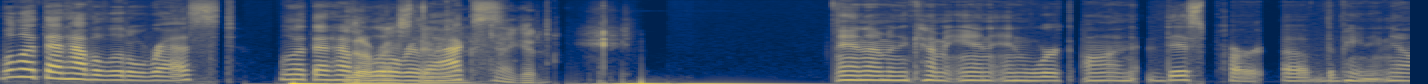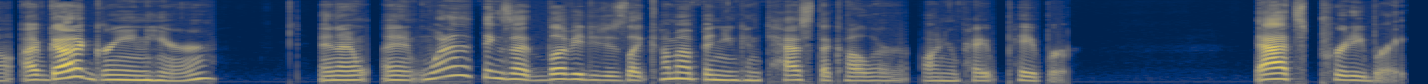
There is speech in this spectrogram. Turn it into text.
We'll let that have a little rest. We'll let that have a little rest there, relax. Yeah, I get it. And I'm going to come in and work on this part of the painting. Now, I've got a green here. And I and one of the things I'd love you to do is like come up and you can test the color on your pa- paper. That's pretty bright.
